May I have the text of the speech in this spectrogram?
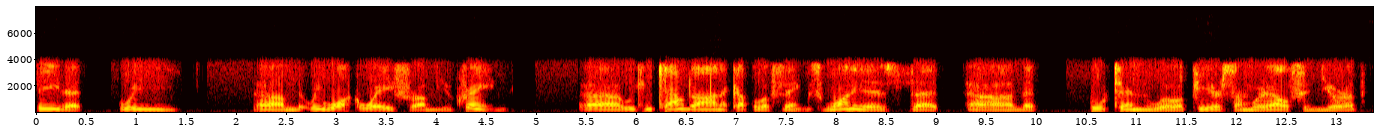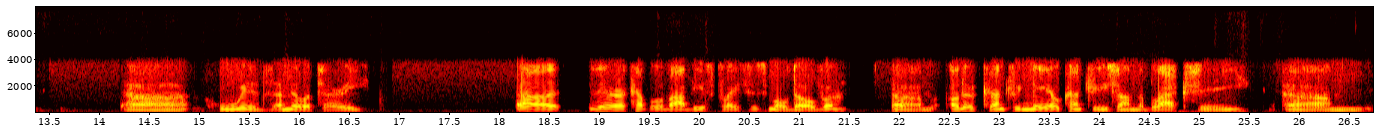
see that we um, that we walk away from Ukraine, uh, we can count on a couple of things. One is that uh, that Putin will appear somewhere else in Europe uh, with a military. Uh, there are a couple of obvious places: Moldova, um, other country NATO countries on the Black Sea, um,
